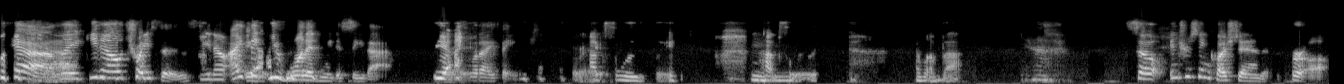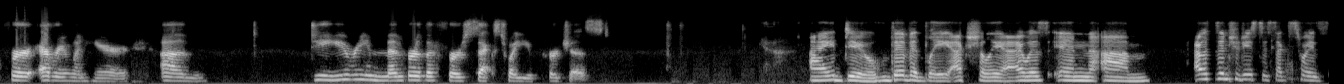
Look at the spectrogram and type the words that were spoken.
Yeah, Yeah. like you know, choices. You know, I think Yeah. you wanted me to see that. Yeah. That's what I think. right. Absolutely. Mhm. Absolutely. I love that. Yeah. So, interesting question for for everyone here. Um, do you remember the first sex toy you purchased? I do vividly. Actually, I was in. Um, I was introduced to sex toys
